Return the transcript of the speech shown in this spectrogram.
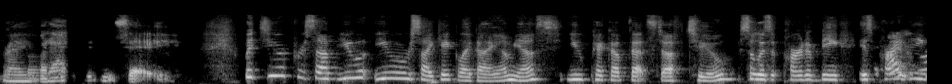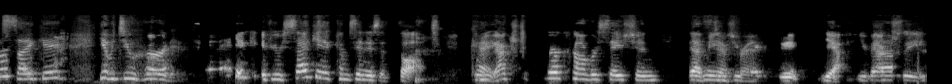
right, but I didn't say. But you're percept you you were psychic like I am. Yes, you pick up that stuff too. So is it part of being is part I of being psychic? It. Yeah, but you heard well, it. If you're psychic, it comes in as a thought. Okay. When you actually hear a conversation, that That's means you yeah you've uh, actually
